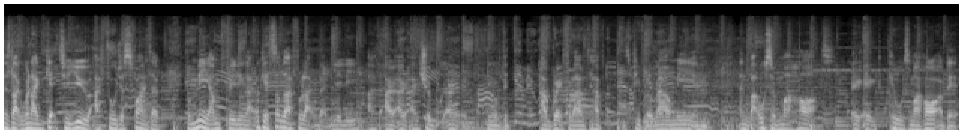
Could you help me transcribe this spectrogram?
So it's like when I get to you, I feel just fine. So for me, I'm feeling like okay. Sometimes I feel like, like Lily. I, I, I should uh, think of the, how grateful I am to have these people around me, and and but also my heart. It, it heals my heart a bit,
